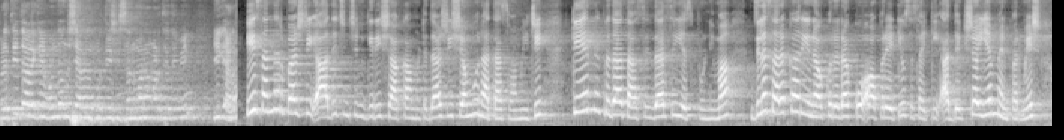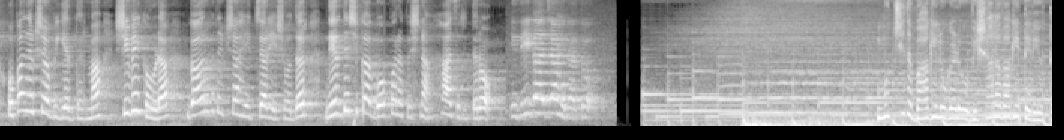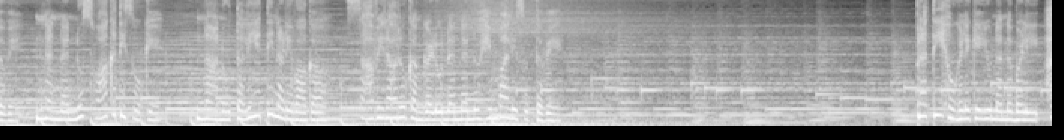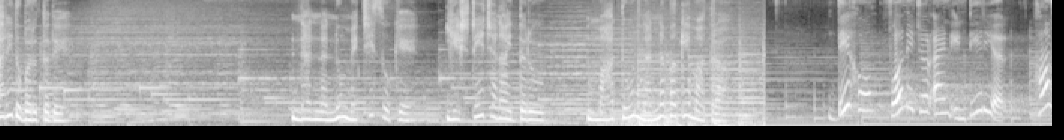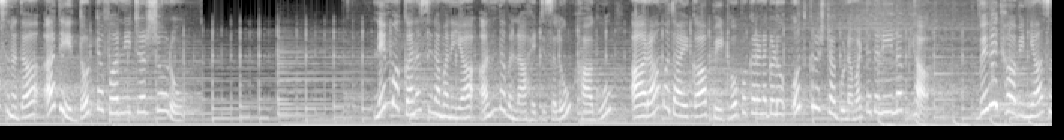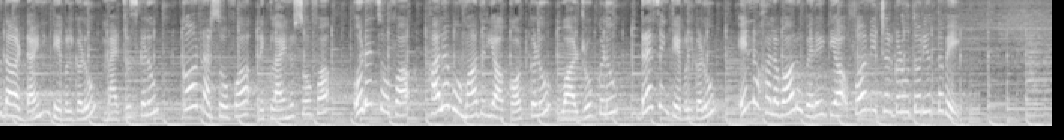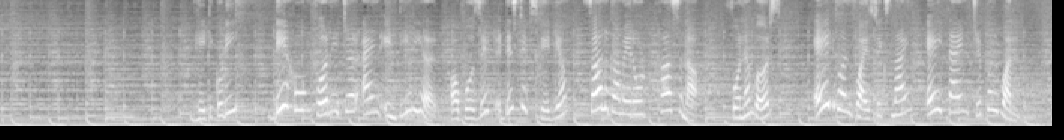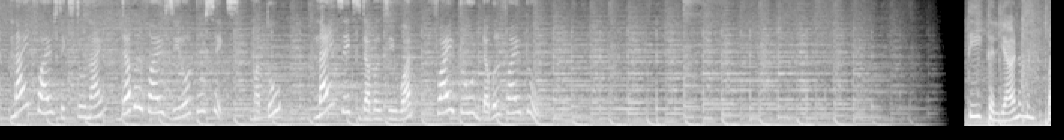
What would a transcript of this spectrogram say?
ಪ್ರತಿ ತಾಳಿಗೆ ಒಂದೊಂದು ಶಾಲೆಯನ್ನು ಗುರುತಿಸಿ ಸನ್ಮಾನ ಮಾಡ್ತಿದ್ದೀವಿ ಹೀಗೆ ಈ ಸಂದರ್ಭ ಶ್ರೀ ಆದಿಚುಂಚನಗಿರಿ ಶಾಖಾ ಮಠದ ಶ್ರೀ ಶಂಭುನಾಥ ಸ್ವಾಮೀಜಿ, ಕೇರ್ ನಗರದ ತಹಸೀಲ್ದಾರ್ ಸಿಎಸ್ ಪೂರ್ಣಿಮಾ, ಜಿಲ್ಲಾ ಸರ್ಕಾರಿ ನೌಕರರ ಕೋಆಪರೇಟಿವ್ ಸೊಸೈಟಿ ಅಧ್ಯಕ್ಷ ಎಂಎನ್ ಪರಮೇಶ್, ಉಪಾಧ್ಯಕ್ಷ ಬಿಆರ್ ಧರ್ಮ, ಶಿವೇಗೌಡ, ಗೌರವಾಧ್ಯಕ್ಷ ಎಚ್ಆರ್ ಯಶೋಧರ್, ನಿರ್ದೇಶಕ ಗೋಪಾಲಕೃಷ್ಣ ಹಾಜರಿದ್ದರು. ಇದೀಗ ಜಾಹೀರಾತು. ಮುಚ್ಚಿದ ಬಾಗಿಲುಗಳು ವಿಶಾಲವಾಗಿ ತೆರೆಯುತ್ತವೆ. ನನ್ನನ್ನು ಸ್ವಾಗತಿಸೋಕೆ. ನಾನು ತಲೆಯೆತ್ತಿ ನಡೆವಾಗ ಸಾವಿರಾರು ಕಂಗಳು ನನ್ನನ್ನು ಹಿಂಬಾಲಿಸುತ್ತವೆ. ಪ್ರತಿ ಹೊಗಳಿಕೆಯು ನನ್ನ ಬಳಿ ಹರಿದು ಬರುತ್ತದೆ. ನನ್ನನ್ನು ಮೆಚ್ಚಿಸೋಕೆ ಎಷ್ಟೇ ಜನ ಇದ್ದರೂ ಮಾತು ನನ್ನ ಬಗ್ಗೆ ಮಾತ್ರ. The home furniture and interior ಹಾಸನದ ಅತಿ ದೊಡ್ಡ ಫರ್ನಿಚರ್ ಶೋರೂಮ್ ನಿಮ್ಮ ಕನಸಿನ ಮನೆಯ ಅಂದವನ್ನ ಹೆಚ್ಚಿಸಲು ಹಾಗೂ ಆರಾಮದಾಯಕ ಪೀಠೋಪಕರಣಗಳು ಉತ್ಕೃಷ್ಟ ಗುಣಮಟ್ಟದಲ್ಲಿ ಲಭ್ಯ. ವಿವಿಧ ವಿನ್ಯಾಸದ ಡೈನಿಂಗ್ ಟೇಬಲ್ಗಳು, ಮ್ಯಾಟ್ರೆಸ್ಗಳು, corner sofa, recliner sofa wooden sofa, ಹಲವು ಮಾದರಿಯ ಕಾಟ್ಗಳು, ವಾರ್ಡ್ರೋಬ್ಗಳು, ಡ್ರೆಸ್ಸಿಂಗ್ ಟೇಬಲ್ಗಳು, ಇನ್ನು ಹಲವಾರು ವೆರೈಟಿಯ ಫರ್ನಿಚರ್ಗಳು ದೊರೆಯುತ್ತವೆ. ಭೇಟಿ ಕೊಡಿ. The home furniture and interior opposite district stadium Salagame road Hassan phone numbers eight one five six nine eight nine triple one nine five six two nine double five zero two six ಮತ್ತು nine six double three one five two double five two Gomathi Kalyana Mantapa.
